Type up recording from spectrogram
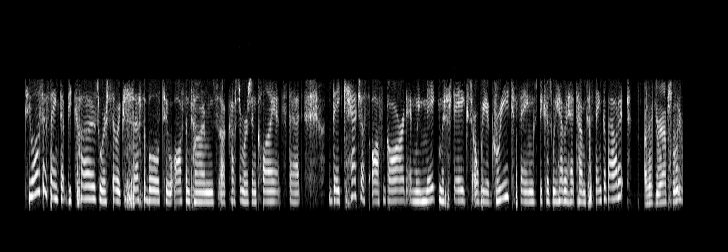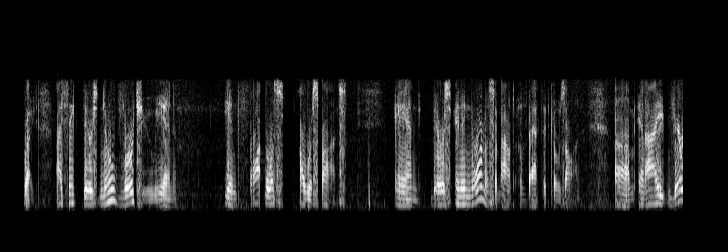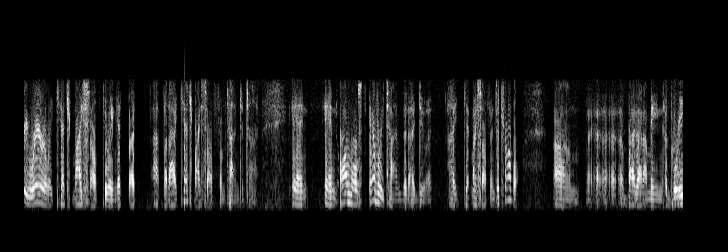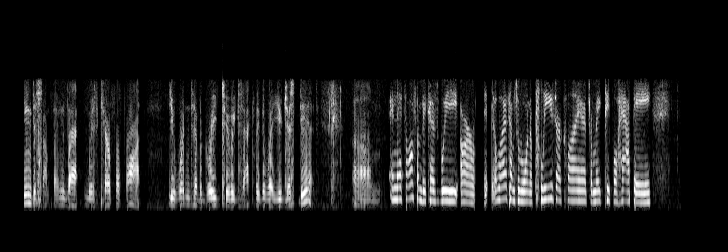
Do you also think that because we're so accessible to oftentimes uh, customers and clients that they catch us off guard and we make mistakes or we agree to things because we haven't had time to think about it? I think you're absolutely right. I think there's no virtue in in thoughtless a response. And there's an enormous amount of that that goes on. Um, and I very rarely catch myself doing it, but uh, but I catch myself from time to time, and and almost every time that I do it, I get myself into trouble. Um, uh, by that I mean agreeing to something that, with careful thought, you wouldn't have agreed to exactly the way you just did. Um, and that's often because we are a lot of times we want to please our clients or make people happy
